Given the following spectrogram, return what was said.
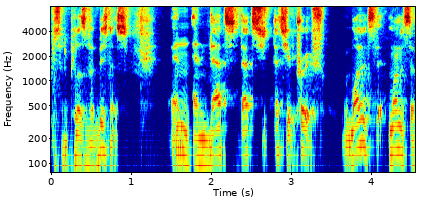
sort of pillars of a business. And, mm. and that's, that's, that's your proof. One, it's the, one, it's a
